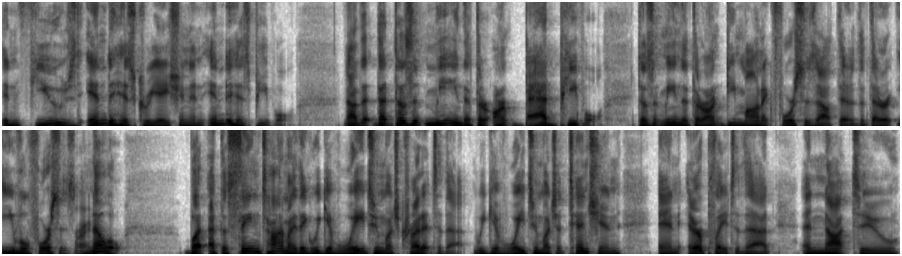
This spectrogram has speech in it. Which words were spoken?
infused into His creation and into His people. Now that that doesn't mean that there aren't bad people. It doesn't mean that there aren't demonic forces out there, that there are evil forces. No. But at the same time, I think we give way too much credit to that. We give way too much attention and airplay to that and not to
